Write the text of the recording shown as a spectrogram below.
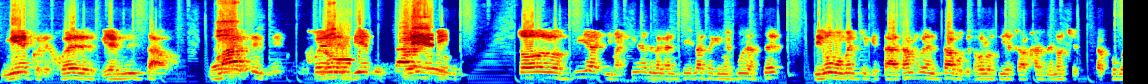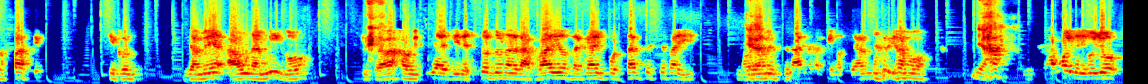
Miércoles, jueves, viernes y sábado. Oh. Martes, jueves, No. viernes, sábado. Todos los días, imagínate la cantidad de plata que me pude hacer. Llegó un momento en que estaba tan reventado, porque todos los días trabajar de noche tampoco es fácil, que con- llamé a un amigo que trabaja hoy día de director de una de las radios de acá importantes de este país, no voy a mencionar para que no sean, digamos, ya. y le digo yo,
